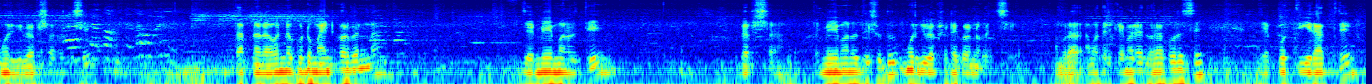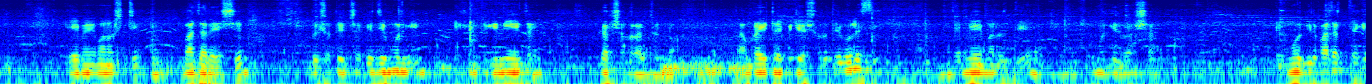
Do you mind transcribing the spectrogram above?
মুরগির ব্যবসা হচ্ছে। তা আপনারা অন্য কোনো মাইন্ড করবেন না যে মেয়ে মানুষ দিয়ে ব্যবসা। মেয়ে মানুষ দিয়ে শুধু মুরগির ব্যবসাটা করানো হচ্ছে। আমরা, আমাদের ক্যামেরায় ধরা পড়েছে যে প্রতি রাত্রে এই মেয়ে মানুষটি বাজারে এসে দুশো তিনশো কেজি মুরগি এখান থেকে নিয়ে যায় ব্যবসা করার জন্য। আমরা এটাই ভিডিওর শুরুতেই বলেছি যে মেয়ে মানুষ দিয়ে মুরগির ব্যবসা। এই মুরগির বাজার থেকে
